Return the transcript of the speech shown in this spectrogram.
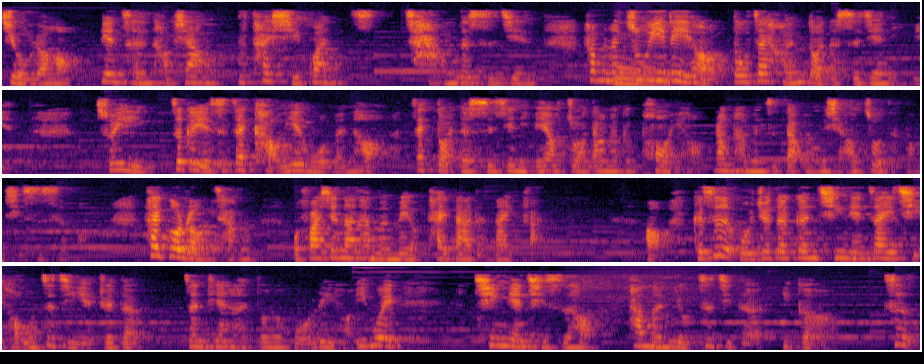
久了哈，变成好像不太习惯长的时间，他们的注意力哈都在很短的时间里面，所以这个也是在考验我们哈，在短的时间里面要抓到那个 point 哈，让他们知道我们想要做的东西是什么。太过冗长，我发现呢他们没有太大的耐烦。好，可是我觉得跟青年在一起哈，我自己也觉得增添很多的活力哈，因为青年其实哈，他们有自己的一个自。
